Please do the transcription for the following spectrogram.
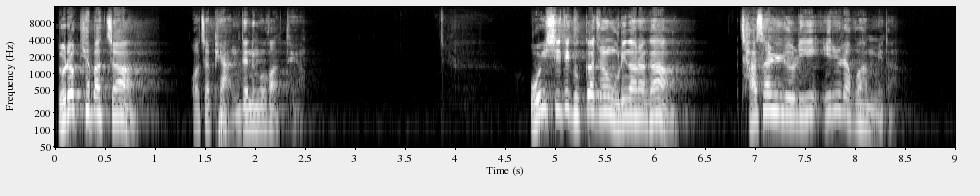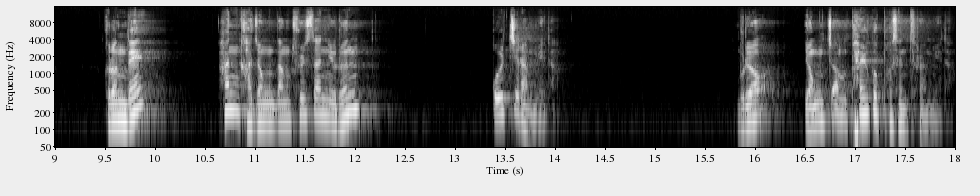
노력해봤자 어차피 안 되는 것 같아요. OECD 국가 중 우리나라가 자살률이 1위라고 합니다. 그런데 한 가정당 출산율은 꼴찌랍니다. 무려 0.89%랍니다.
